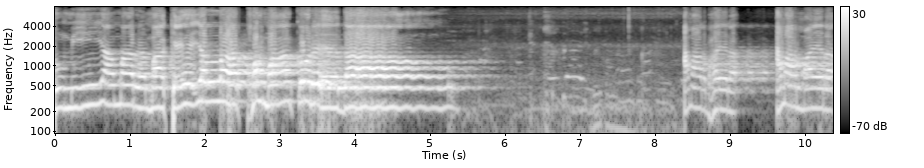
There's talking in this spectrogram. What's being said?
তুমি আমার মাকে আল্লাহ ক্ষমা করে দাও। আমার ভাইয়েরা, আমার মায়েরা,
